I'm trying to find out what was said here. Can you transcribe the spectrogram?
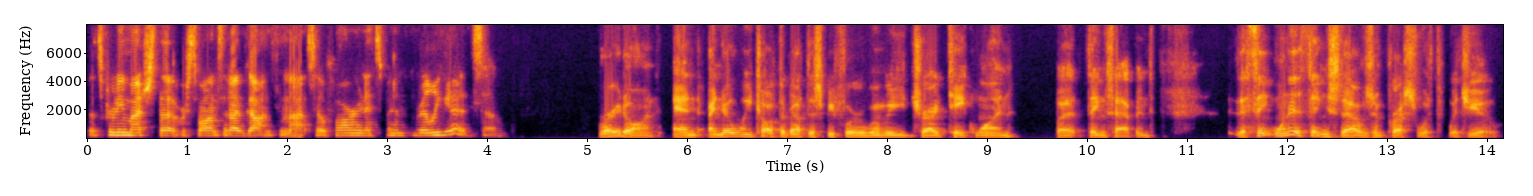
that's pretty much the response that I've gotten from that so far, and it's been really good. So, right on. And I know we talked about this before when we tried take one, but things happened. The thing, one of the things that I was impressed with with you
